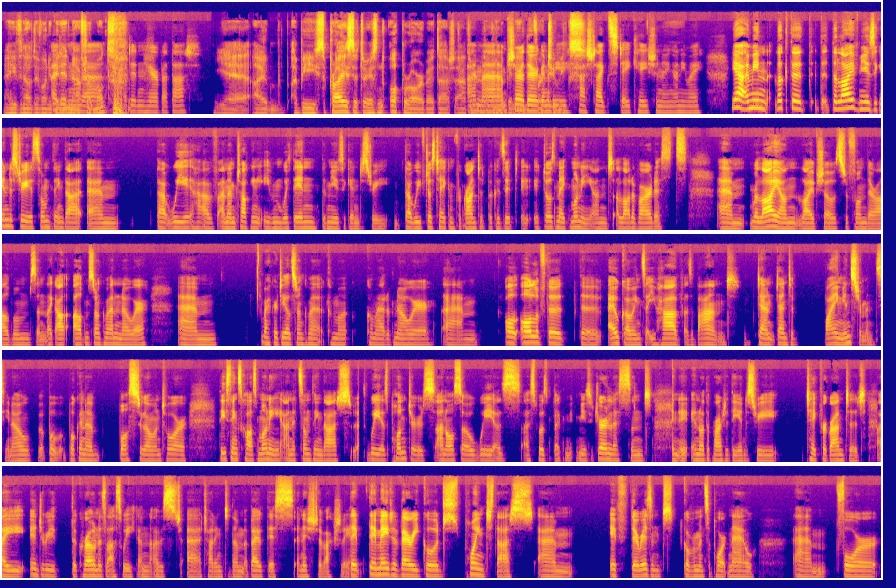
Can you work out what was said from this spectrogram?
even though they've only been in after a uh, month. I didn't hear about that. Yeah, I'm. I'd be surprised if there is an uproar about that. I'm, uh, I'm sure they're going to be weeks. hashtag staycationing anyway. Yeah, I mean, look, the, the the live music industry is something that um that we have, and I'm talking even within the music industry that we've just taken for granted because it it, it does make money, and a lot of artists um rely on live shows to fund their albums, and like al- albums don't come out of nowhere, um, record deals don't come out come out, come out of nowhere, um all all of the the outgoings that you have as a band down down to buying instruments you know booking a bus to go on tour. These things cost money and it's something that we as punters and also we as i suppose like music journalists and in in other part of the industry take for granted. I interviewed the coronas last week and i was uh, chatting to them about this initiative actually. They they made a very good point that um if there isn't government support now um, for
